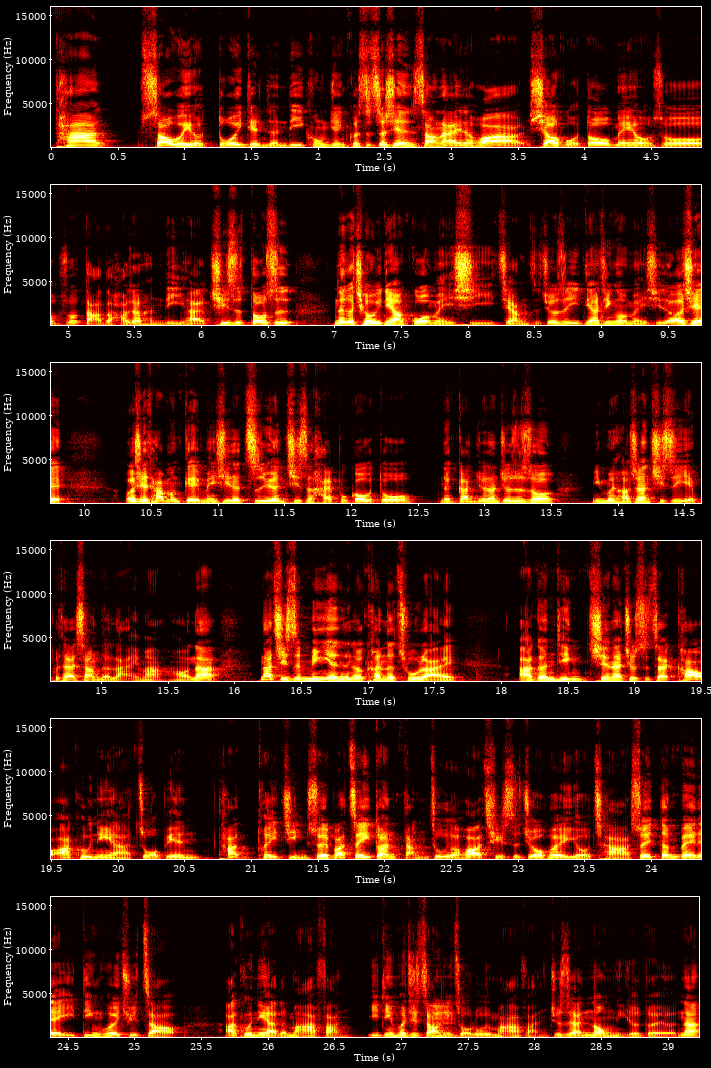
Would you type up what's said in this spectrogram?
他稍微有多一点人力空间，可是这些人上来的话，效果都没有说说打的好像很厉害，其实都是那个球一定要过梅西这样子，就是一定要经过梅西的，而且。而且他们给梅西的资源其实还不够多，那感觉上就是说，你们好像其实也不太上得来嘛。好，那那其实明眼人都看得出来，阿根廷现在就是在靠阿库尼亚左边他推进，所以把这一段挡住的话，其实就会有差。所以登贝雷一定会去找阿库尼亚的麻烦，一定会去找你走路的麻烦，就是来弄你就对了。那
